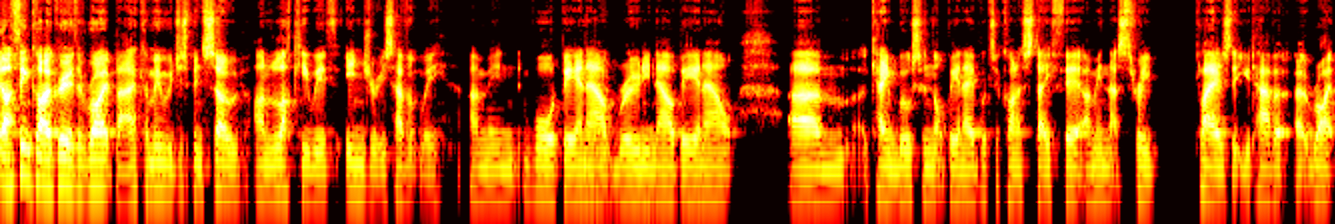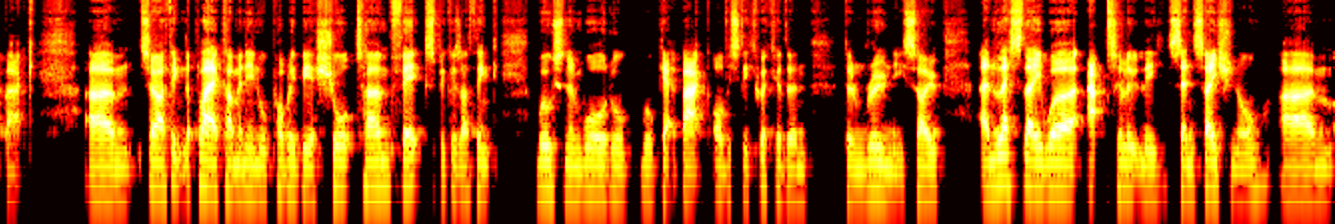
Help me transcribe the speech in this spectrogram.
Yeah, I think I agree with the right back. I mean, we've just been so unlucky with injuries, haven't we? I mean, Ward being out, Rooney now being out, um, Kane Wilson not being able to kind of stay fit. I mean, that's three players that you'd have at, at right back. Um, so I think the player coming in will probably be a short term fix because I think Wilson and Ward will will get back obviously quicker than than Rooney. So unless they were absolutely sensational, um,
